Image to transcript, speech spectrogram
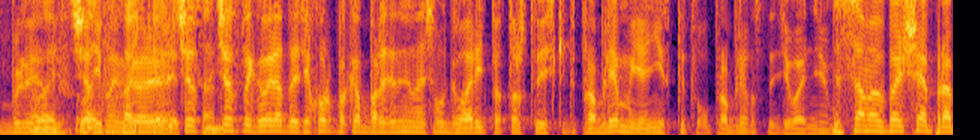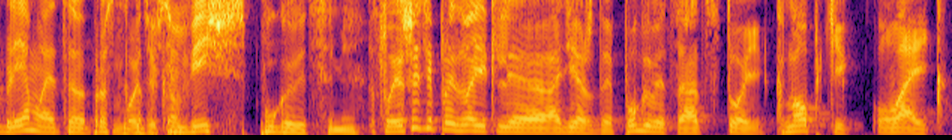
Блин, Лайф- честно, говоря, честно, честно говоря, до тех пор, пока Борзин не начал говорить про то, что есть какие-то проблемы, я не испытывал проблем с надеванием. Да самая большая проблема это просто, Бодиков. допустим, вещь с пуговицами. Слышите, производители одежды? Пуговицы отстой, кнопки лайк.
